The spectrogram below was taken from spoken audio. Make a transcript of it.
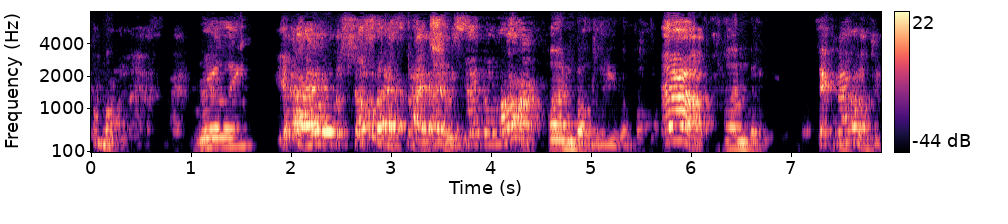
come on. Really? Yeah, I had a show last night. I a second alarm. Unbelievable. Yeah, Unbelievable. technology.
